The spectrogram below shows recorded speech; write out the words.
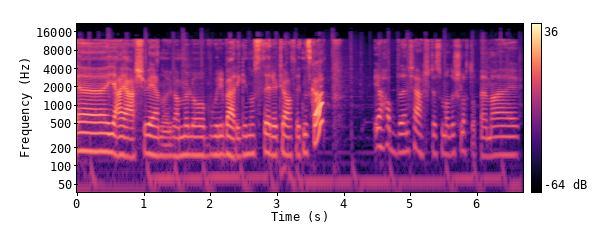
Eh, Jeg er 21 år gammel og bor i Bergen og studerer teatervitenskap. Jeg hadde en kjæreste som hadde slått opp med meg,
